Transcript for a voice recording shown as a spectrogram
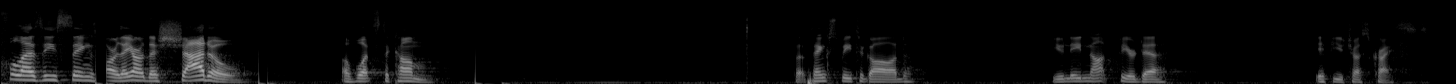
awful as these things are, they are the shadow of what's to come. But thanks be to God, you need not fear death if you trust Christ.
